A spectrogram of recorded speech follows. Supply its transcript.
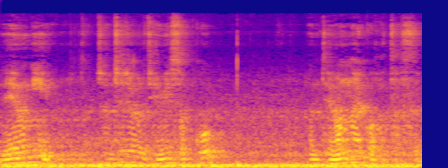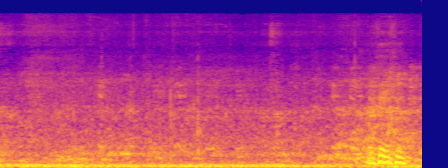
내용이 전체적으로 재밌었고 전 대박 날 것 같았어요.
